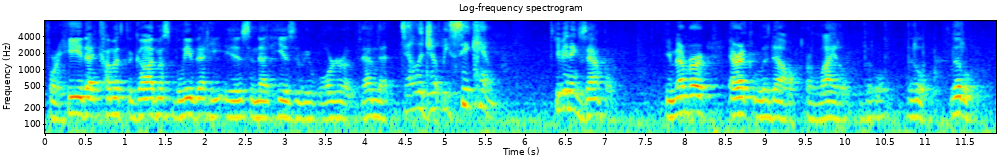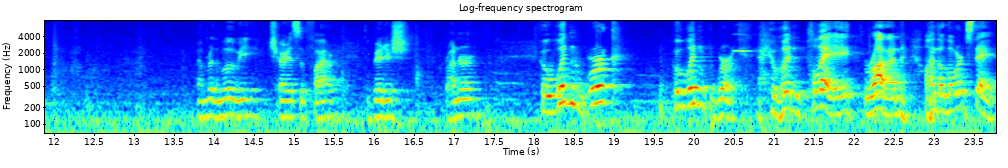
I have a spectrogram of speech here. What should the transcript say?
For he that cometh to God must believe that he is, and that he is the rewarder of them that diligently seek him. I'll give you an example. You remember Eric Liddell, or Lytle, Little, Little, Little. Remember the movie Chariots of Fire? The British runner who wouldn't work, who wouldn't work, who wouldn't play, run on the Lord's Day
